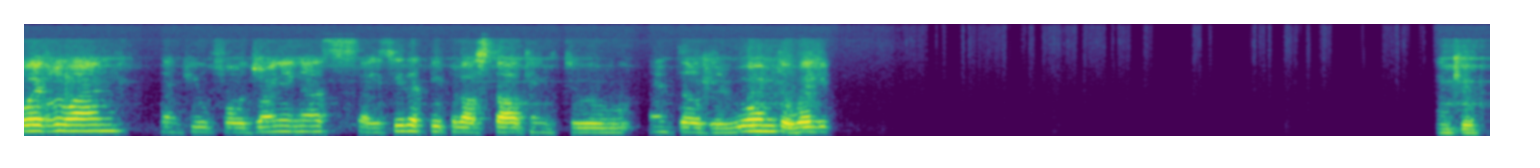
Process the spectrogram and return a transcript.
Hello, everyone. Thank you for joining us. I see that people are starting to enter the room. The web. Thank you.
